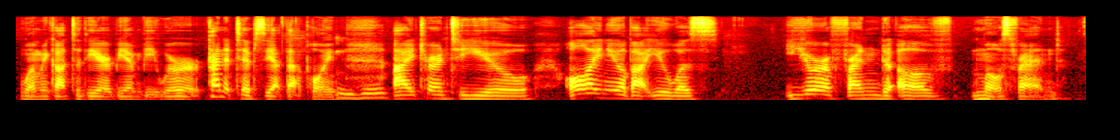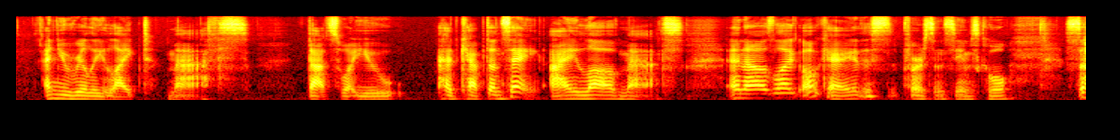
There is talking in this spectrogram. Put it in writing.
when we got to the airbnb we were kind of tipsy at that point. Mhm. i turned to you. All i knew about you was you're a friend of Mo's friend and you really liked maths. That's what you had kept on saying i love maths. And i was like okay this person seems cool. So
